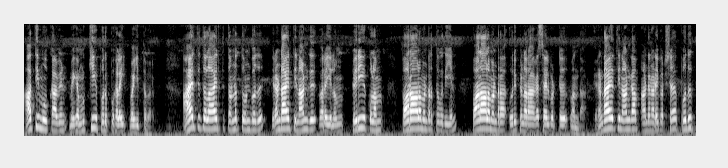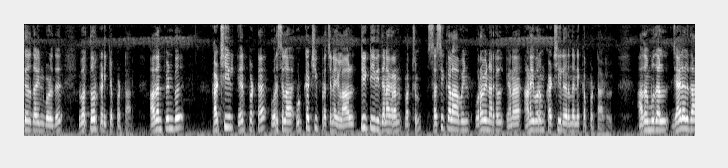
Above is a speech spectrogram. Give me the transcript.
அதிமுகவின் மிக முக்கிய பொறுப்புகளை வகித்தவர். ஆயிரத்தி தொள்ளாயிரத்தி தொண்ணூற்றி ஒன்பது இரண்டாயிரத்தி நான்கு வரையிலும் பெரியகுளம் பாராளுமன்ற தொகுதியின் பாராளுமன்ற உறுப்பினராக செயல்பட்டு வந்தார். இரண்டாயிரத்தி நான்காம் ஆண்டு நடைபெற்ற பொது தேர்தலின் பொழுது இவர் தோற்கடிக்கப்பட்டார். அதன் பின்பு கட்சியில் ஏற்பட்ட ஒரு சில உட்கட்சி பிரச்சனைகளால் டிடிவி தினகரன் மற்றும் சசிகலாவின் உறவினர்கள் என அனைவரும் கட்சியிலிருந்து நீக்கப்பட்டார்கள். அதன் முதல் ஜெயலலிதா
